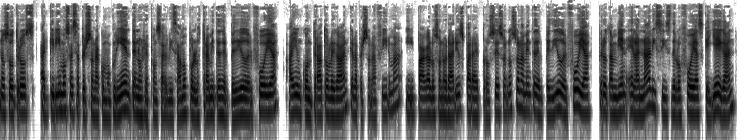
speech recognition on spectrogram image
nosotros adquirimos a esa persona como cliente, nos responsabilizamos por los trámites del pedido del FOIA. Hay un contrato legal que la persona firma y paga los honorarios para el proceso, no solamente del pedido del FOIA, pero también el análisis de los FOIAs que llegan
